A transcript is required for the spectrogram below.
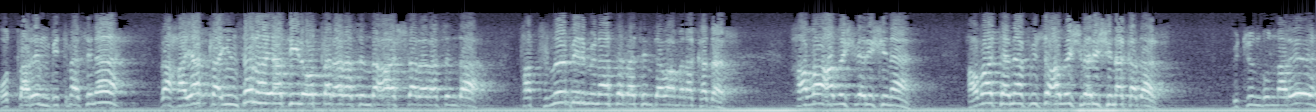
otların bitmesine ve hayatla, insan hayatıyla otlar arasında, ağaçlar arasında tatlı bir münasebetin devamına kadar, hava alışverişine, hava teneffüsü alışverişine kadar, bütün bunları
